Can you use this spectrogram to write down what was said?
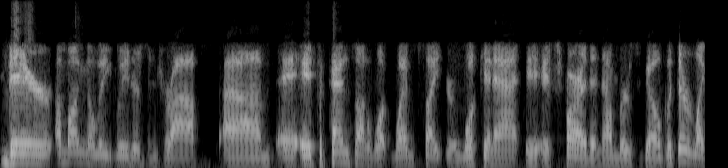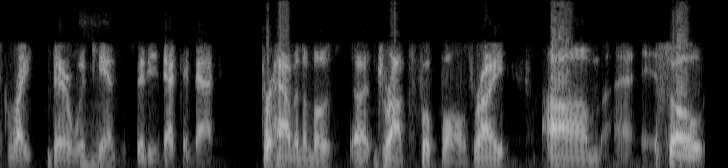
they're among the league leaders in drops. Um, it, it depends on what website you're looking at as far as the numbers go, but they're like right there with Kansas City neck and neck for having the most uh, dropped footballs, right? Um, so,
